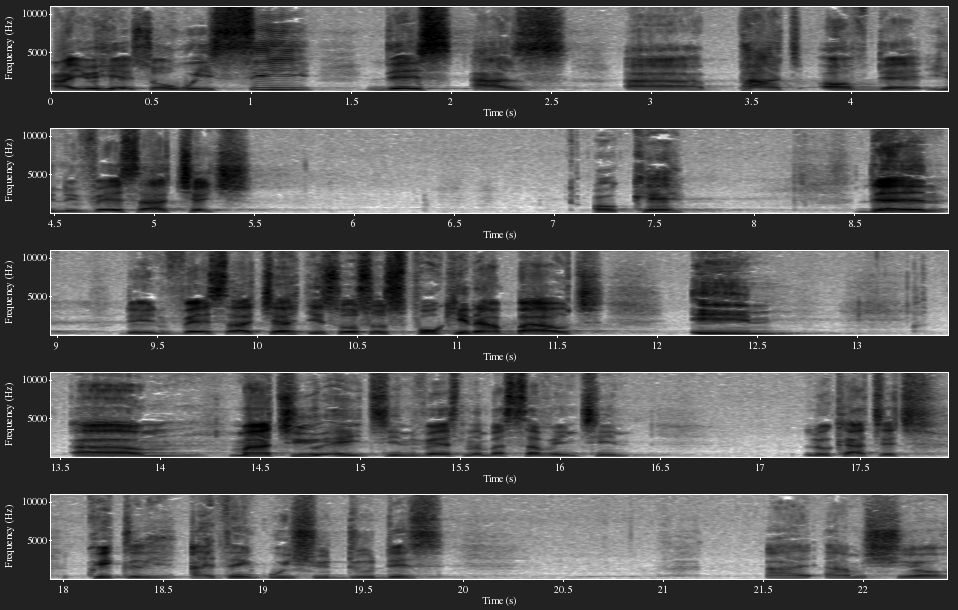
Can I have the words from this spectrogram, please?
Are you here? So we see this as uh, part of the universal church. Okay? Then the universal church is also spoken about in Um, Matthew 18, verse number 17. Look at it quickly. I think we should do this. I am sure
